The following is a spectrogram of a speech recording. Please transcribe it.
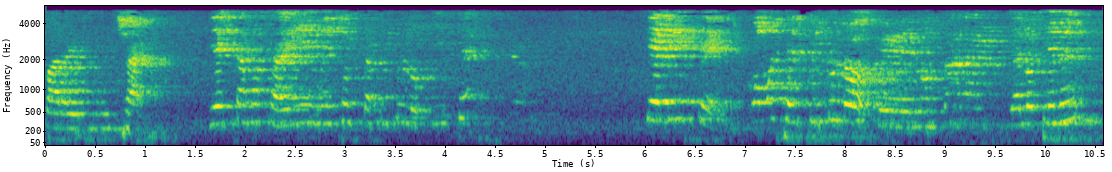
para escuchar. Ya estamos ahí en Hechos capítulo 15. ¿Qué dice? ¿Cómo es el título que nos dan ahí? ¿Ya lo tienen?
